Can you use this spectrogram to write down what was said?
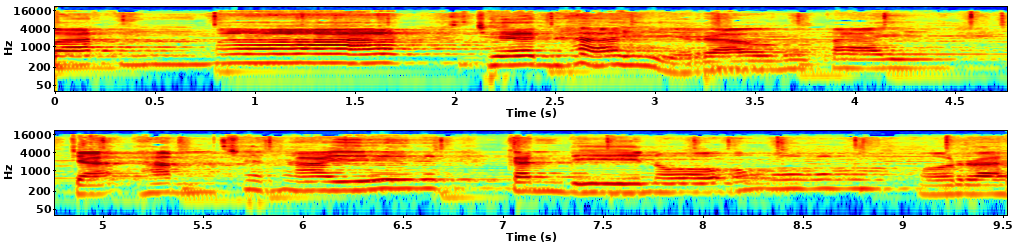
บัตรมา เชิญให้เราไป จะทำเช่นไรกันดีโนเรา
